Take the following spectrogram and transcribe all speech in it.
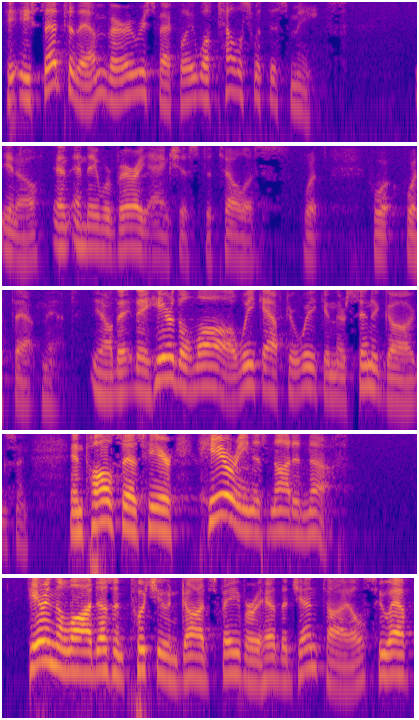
he, he said to them very respectfully, Well, tell us what this means. You know, and, and they were very anxious to tell us what, what, what that meant. You know, they, they hear the law week after week in their synagogues. And, and Paul says here, hearing is not enough. Hearing the law doesn't put you in God's favor ahead of the Gentiles who have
